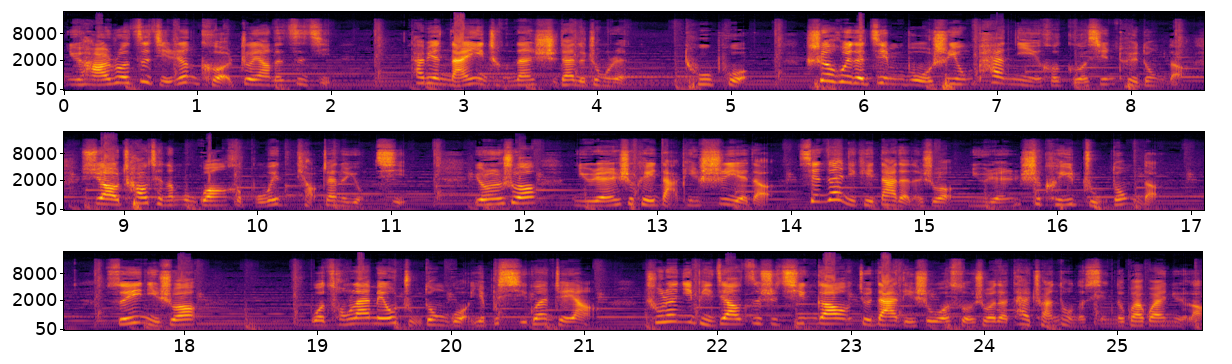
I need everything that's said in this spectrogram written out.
女孩若自己认可这样的自己，她便难以承担时代的重任。突破社会的进步是用叛逆和革新推动的，需要超前的目光和不畏挑战的勇气。有人说，女人是可以打拼事业的，现在你可以大胆地说，女人是可以主动的。所以你说。我从来没有主动过，也不习惯这样。除了你比较自视清高，就大抵是我所说的太传统的型的乖乖女了。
